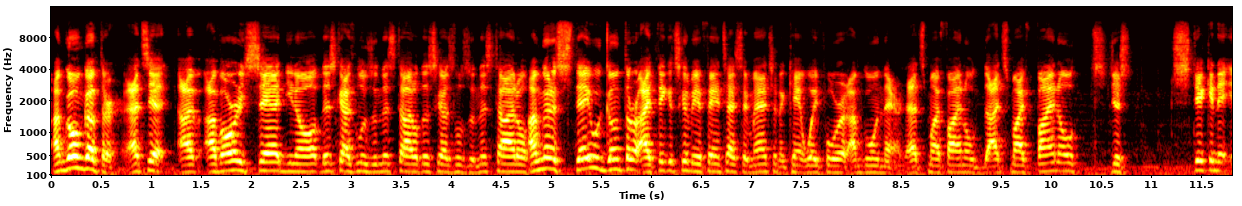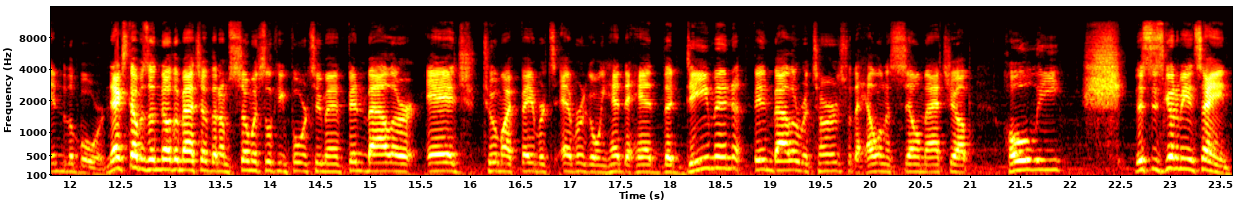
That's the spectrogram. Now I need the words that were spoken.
I'm going Gunther. That's it. I've, I've already said, you know, this guy's losing this title, this guy's losing this title. I'm going to stay with Gunther. I think it's going to be a fantastic match, and I can't wait for it. I'm going there. That's my final, that's my final, just sticking it into the board. Next up is another matchup that I'm so much looking forward to, man. Finn Balor, Edge, two of my favorites ever going head-to-head. -head. The Demon, Finn Balor returns for the Hell in a Cell matchup. Holy Shh. This is going to be insane.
